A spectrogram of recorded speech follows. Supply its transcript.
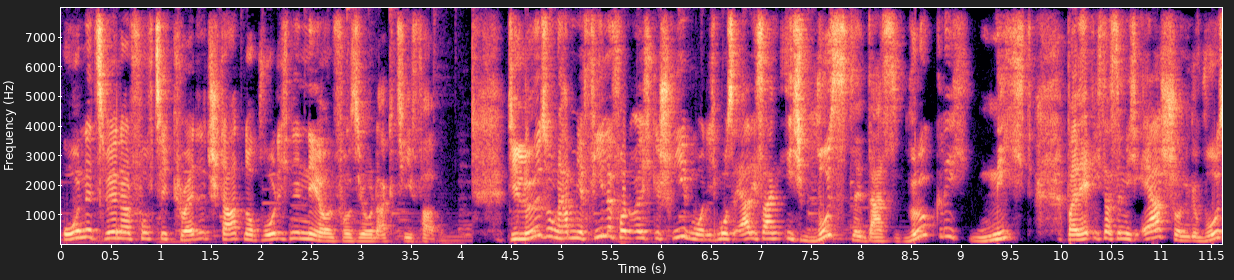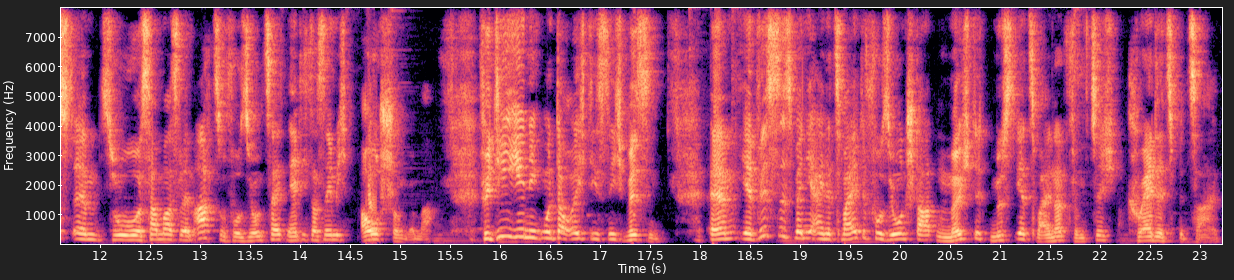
ohne 250 Credits starten, obwohl ich eine Neon-Fusion aktiv habe? Die Lösung haben mir viele von euch geschrieben und ich muss ehrlich sagen, ich wusste das wirklich nicht, weil hätte ich das nämlich erst schon gewusst, ähm, zu SummerSlam 8 zu Fusionszeiten, hätte ich das nämlich auch schon gemacht. Für diejenigen unter euch, die es nicht wissen, ähm, ihr wisst es, wenn ihr eine zweite Fusion starten möchtet, müsst ihr 250 Credits bezahlen.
